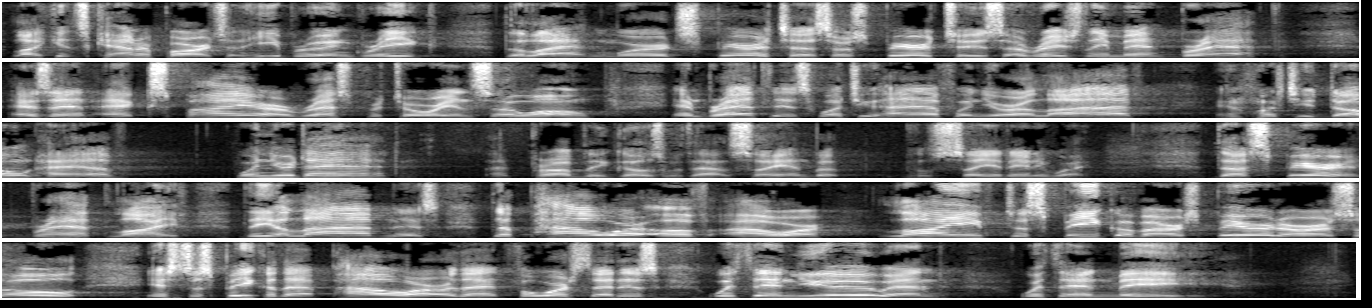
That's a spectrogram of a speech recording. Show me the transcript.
Like its counterparts in Hebrew and Greek, the Latin word spiritus or spiritus originally meant breath, as in expire, respiratory, and so on. And breath is what you have when you're alive and what you don't have when you're dead. That probably goes without saying, but we'll say it anyway. The spirit, breath, life, the aliveness, the power of our life. To speak of our spirit or our soul is to speak of that power or that force that is within you and within me.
